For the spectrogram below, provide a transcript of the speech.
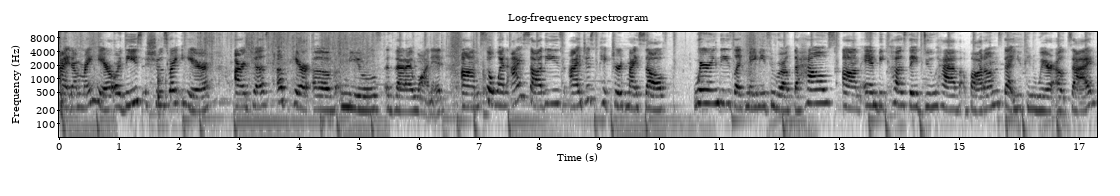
item right here or these shoes right here are just a pair of mules that I wanted. Um, so when I saw these, I just pictured myself wearing these like maybe throughout the house um, and because they do have bottoms that you can wear outside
